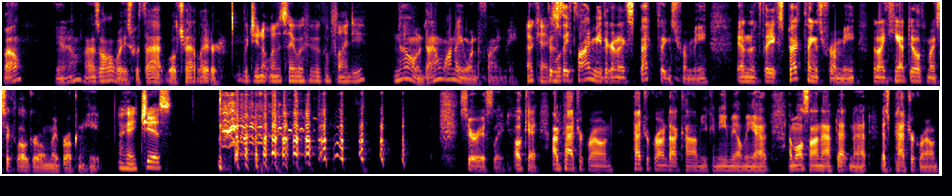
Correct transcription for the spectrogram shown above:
Well, you know, as always with that, we'll chat later. Would you not want to say where people can find you? No, I don't want anyone to find me. Okay. Because well- if they find me, they're going to expect things from me. And if they expect things from me, then I can't deal with my sick little girl and my broken heat. okay. Cheers. Seriously. Okay. I'm Patrick Rhone. PatrickRhone.com. You can email me at. I'm also on app.net as Patrick Rhone.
